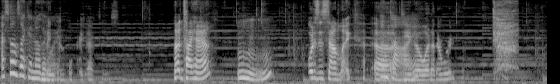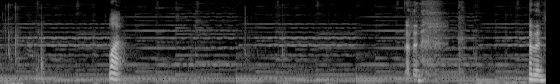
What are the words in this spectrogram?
That sounds like another Big word. Not Taihan? Mm-hmm. What does it sound like? Uh, do you know what other word? What? Nothing. Nothing.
